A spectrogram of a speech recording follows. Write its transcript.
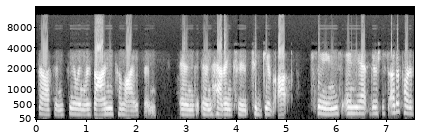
stuff and feeling resigned to life and and and having to to give up things. And yet, there's this other part of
